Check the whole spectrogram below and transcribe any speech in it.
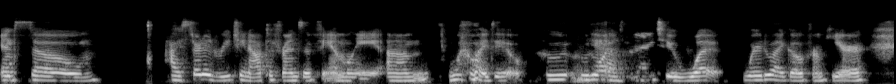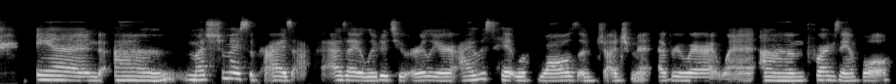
And so I started reaching out to friends and family. Um, what do I do? Who who do yeah. I turn to? What where do I go from here? And um, much to my surprise, as I alluded to earlier, I was hit with walls of judgment everywhere I went. Um, for example,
